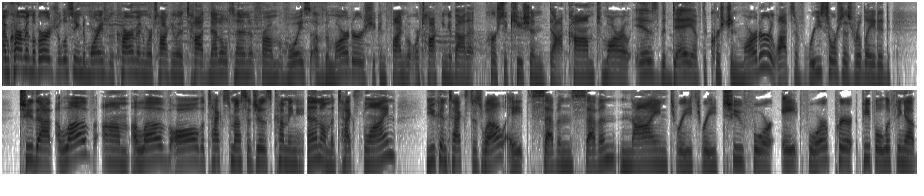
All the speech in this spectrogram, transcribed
I'm Carmen LaBerge. You're listening to Mornings with Carmen. We're talking with Todd Nettleton from Voice of the Martyrs. You can find what we're talking about at persecution.com. Tomorrow is the day of the Christian martyr. Lots of resources related to that. I love, um, I love all the text messages coming in on the text line. You can text as well, 877 933 2484. People lifting up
